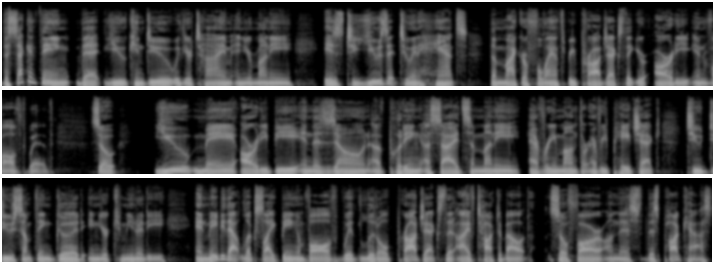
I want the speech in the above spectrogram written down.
The second thing that you can do with your time and your money is to use it to enhance the microphilanthropy projects that you're already involved with. So, you may already be in the zone of putting aside some money every month or every paycheck to do something good in your community. And maybe that looks like being involved with little projects that I've talked about so far on this this podcast,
